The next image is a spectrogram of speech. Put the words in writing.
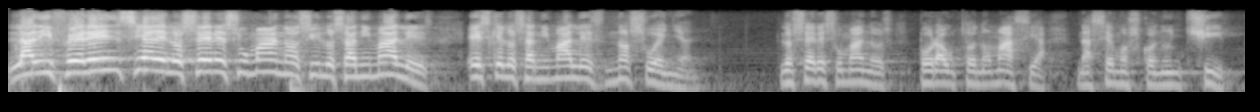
La diferencia de los seres humanos y los animales es que los animales no sueñan. Los seres humanos, por autonomacia, nacemos con un chip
